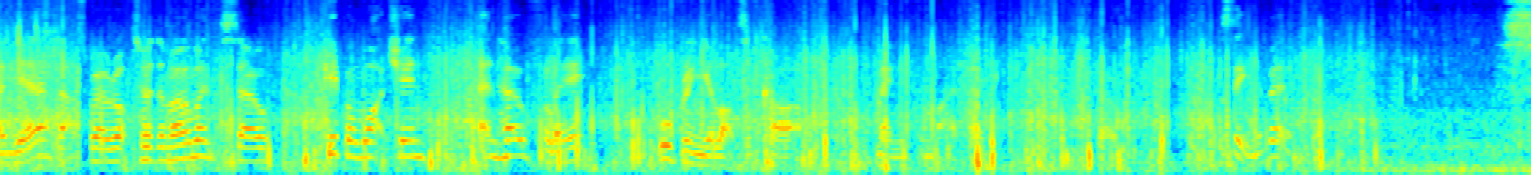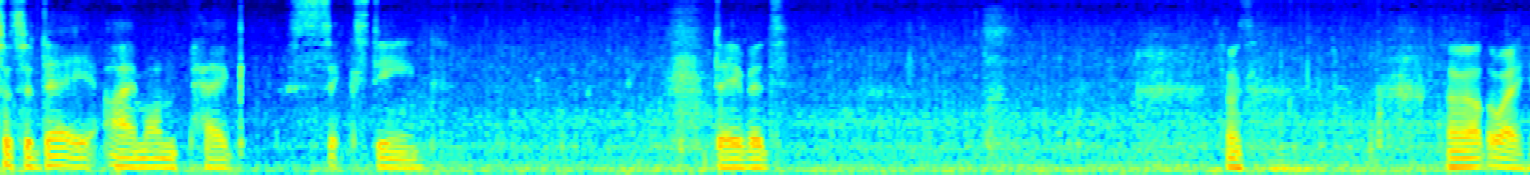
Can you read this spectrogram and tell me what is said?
And yeah, that's where we're up to at the moment. So keep on watching, and hopefully we'll bring you lots of carp, mainly from my peg. So see in a bit. So today I'm on peg 16. David. Move out the way.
